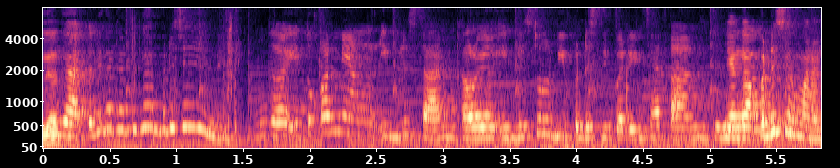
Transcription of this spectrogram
lihat. Enggak, tadi kata tiga yang pedes yang ini. Enggak, itu kan yang iblis kan. Kalau yang iblis tuh lebih pedes dibanding setan. Yang nggak pedes yang mana?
